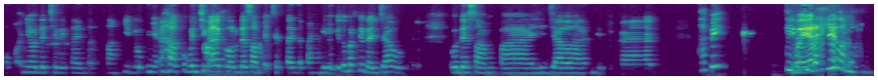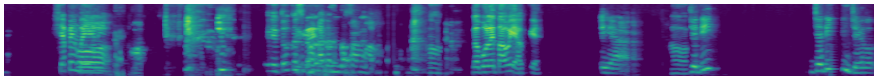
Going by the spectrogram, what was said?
Pokoknya udah ceritain tentang hidupnya. Aku benci kali kalau udah sampai ceritain tentang hidup. Itu berarti udah jauh. gitu. Udah sampai jalan gitu kan. Tapi tiba-tiba hilang. siapa yang bayarin Oh, itu kesepakatan bersama. nggak boleh tahu ya aku ya Iya. oh. Jadi jadi Jel,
